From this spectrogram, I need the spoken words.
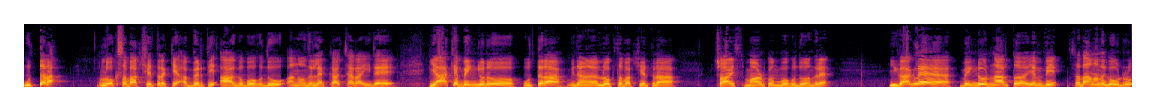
ಉತ್ತರ ಲೋಕಸಭಾ ಕ್ಷೇತ್ರಕ್ಕೆ ಅಭ್ಯರ್ಥಿ ಆಗಬಹುದು ಅನ್ನೋ ಒಂದು ಲೆಕ್ಕಾಚಾರ ಇದೆ. ಯಾಕೆ ಬೆಂಗಳೂರು ಉತ್ತರ ವಿಧಾನ ಲೋಕಸಭಾ ಕ್ಷೇತ್ರ ಚಾಯ್ಸ್ ಮಾಡ್ಕೊಬಹುದು ಅಂದರೆ ಈಗಾಗಲೇ Bengaluru north M P Sadananda ಗೌಡರು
